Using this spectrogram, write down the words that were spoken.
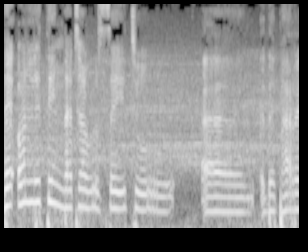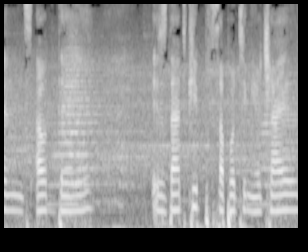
The only thing that I will say to uh, the parents out there is that keep supporting your child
